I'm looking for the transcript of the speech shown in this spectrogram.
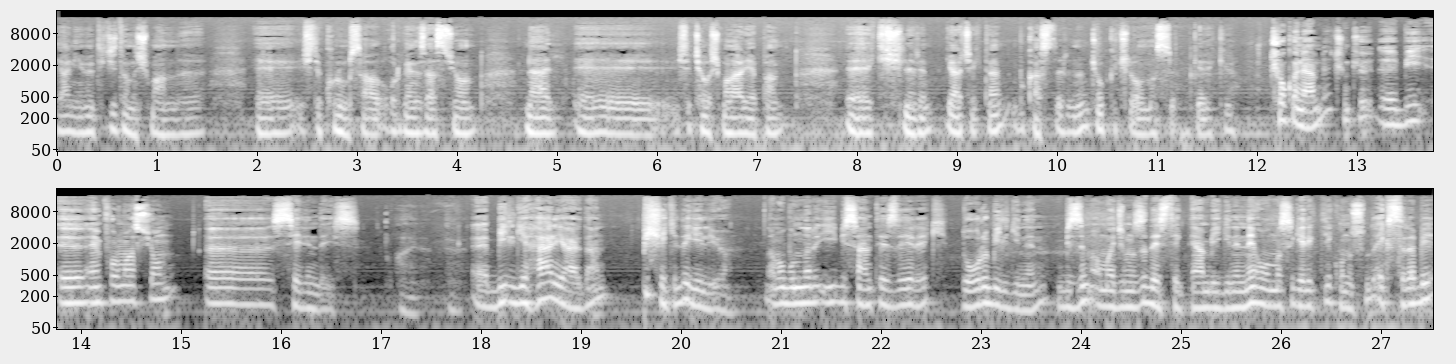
yani yönetici danışmanlığı, e, işte kurumsal, organizasyonel e, işte çalışmalar yapan e, kişilerin gerçekten bu kaslarının çok güçlü olması gerekiyor. Çok önemli çünkü e, bir e, enformasyon e, selindeyiz. Aynen. Evet. E, bilgi her yerden bir şekilde geliyor. Ama bunları iyi bir sentezleyerek doğru bilginin bizim amacımızı destekleyen bilginin ne olması gerektiği konusunda ekstra bir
